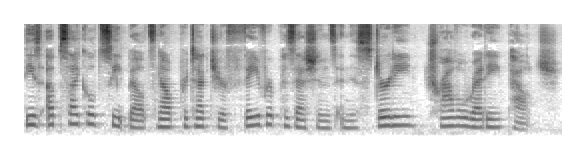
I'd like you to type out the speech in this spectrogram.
These upcycled seatbelts now protect your favorite possessions in this sturdy, travel ready pouch.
